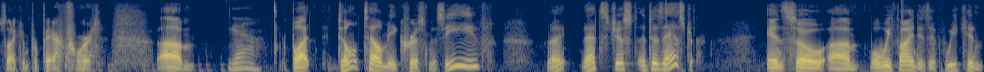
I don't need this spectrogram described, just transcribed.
so I can prepare for it. Um, yeah. But don't tell me Christmas Eve, right? That's just a disaster. And so um, what we find is if we can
